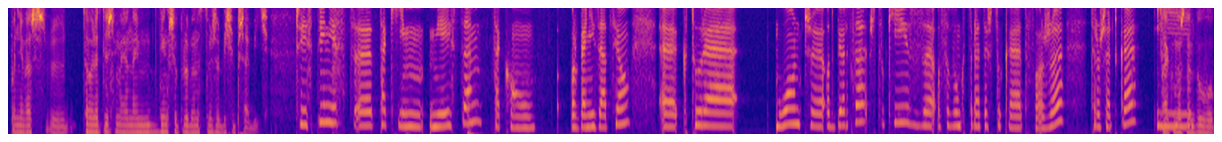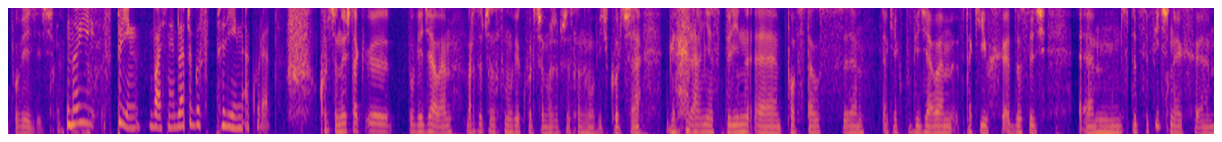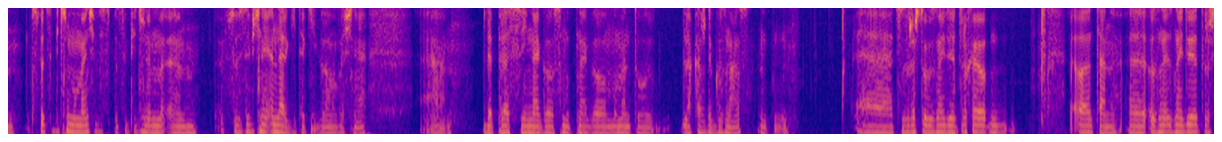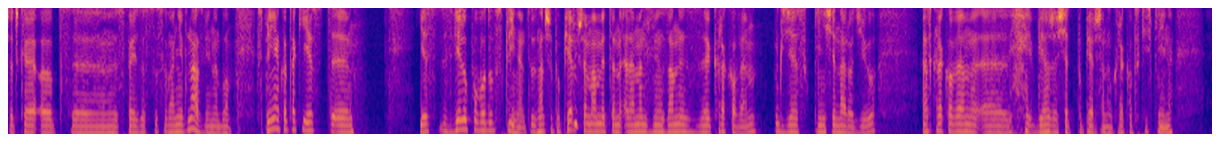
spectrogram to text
ponieważ e, teoretycznie mają największy problem z tym, żeby się przebić. Czyli Splin jest e, takim miejscem, taką organizacją, e, które łączy odbiorcę sztuki z osobą, która tę sztukę tworzy troszeczkę. I... Tak można było powiedzieć. No i splin, właśnie. Dlaczego splin akurat? Kurczę, no już tak y, powiedziałem, bardzo często mówię kurczę, może przestanę mówić kurczę. Generalnie splin y, powstał z, y, tak jak powiedziałem, w takich dosyć specyficznych, w specyficznym momencie, w specyficznym, w specyficznej energii takiego właśnie depresyjnego, smutnego momentu dla każdego z nas. E, co zresztą znajduje trochę ten, e, znajduje troszeczkę od e, swoje zastosowanie w nazwie, no bo splin jako taki jest jest z wielu powodów splinem. To znaczy, po pierwsze, mamy ten element związany z Krakowem, gdzie splin się narodził, a z Krakowem wiąże się po pierwsze no, krakowski splin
